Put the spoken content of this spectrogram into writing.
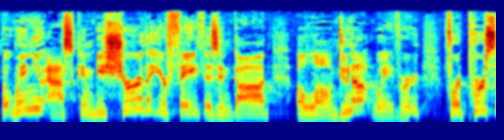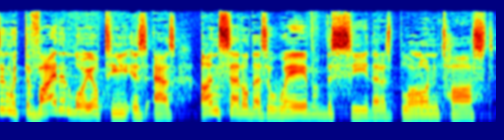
but when you ask him, be sure that your faith is in God alone. Do not waver, for a person with divided loyalty is as unsettled as a wave of the sea that is blown and tossed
